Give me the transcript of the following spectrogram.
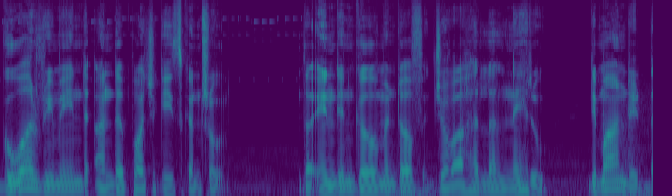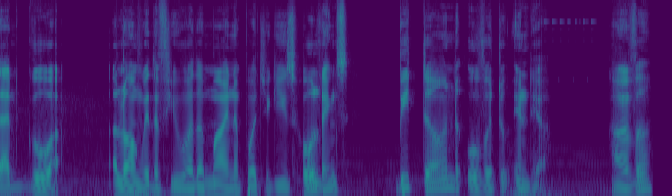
Goa remained under Portuguese control. The Indian government of Jawaharlal Nehru demanded that Goa, along with a few other minor Portuguese holdings, be turned over to India. However,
